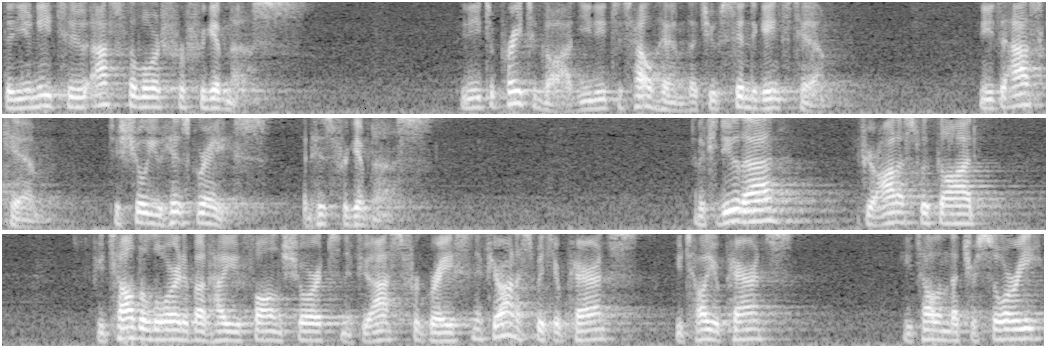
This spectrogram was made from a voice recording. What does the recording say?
then you need to ask the Lord for forgiveness. You need to pray to God. You need to tell Him that you've sinned against Him. You need to ask Him to show you His grace and His forgiveness. And if you do that, if you're honest with God, if you tell the Lord about how you've fallen short, and if you ask for grace, and if you're honest with your parents, you tell your parents, you tell them that you're sorry,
